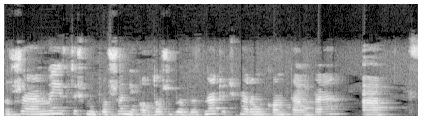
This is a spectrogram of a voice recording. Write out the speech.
że my jesteśmy proszeni o to, żeby wyznaczyć miarę kąta BAC,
